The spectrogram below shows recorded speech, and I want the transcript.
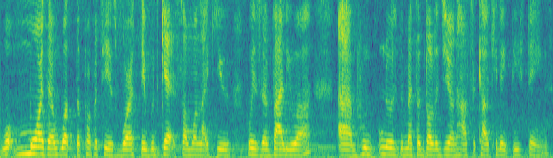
what more than what the property is worth they would get someone like you who is a valuer um, who knows the methodology on how to calculate these things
